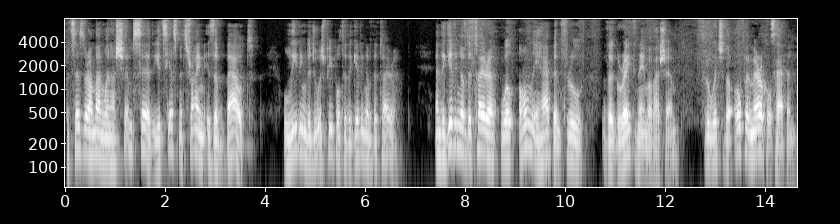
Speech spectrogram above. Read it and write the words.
But says the Ramban, when Hashem said Yitzias Mitzrayim is about leading the Jewish people to the giving of the Torah. And the giving of the Torah will only happen through the great name of Hashem, through which the open miracles happen.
